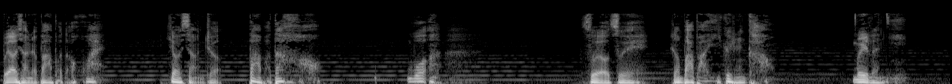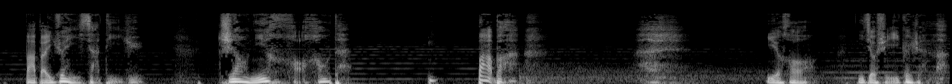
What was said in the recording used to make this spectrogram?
不要想着爸爸的坏，要想着爸爸的好。我。所有罪让爸爸一个人扛，为了你，爸爸愿意下地狱，只要你好好的。爸爸，唉，以后你就是一个人了，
